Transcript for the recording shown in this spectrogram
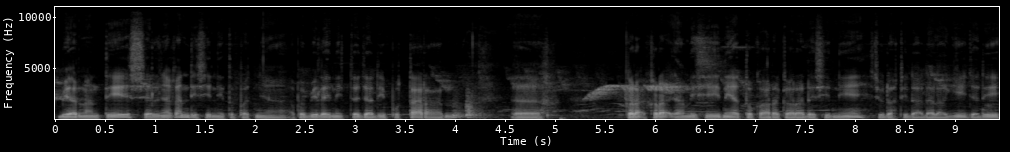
biar nanti selnya kan di sini tepatnya. Apabila ini terjadi putaran eh, kerak-kerak yang di sini atau kara-kara di sini sudah tidak ada lagi. Jadi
